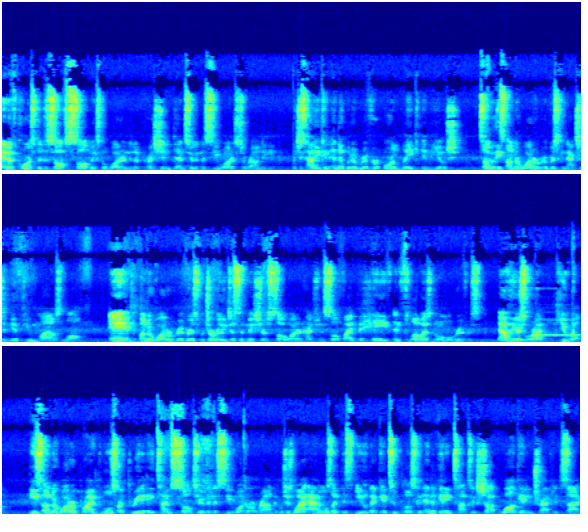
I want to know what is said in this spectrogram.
And of course, the dissolved salt makes the water in the depression denser than the seawater surrounding it, which is how you can end up with a river or lake in the ocean. Some of these underwater rivers can actually be a few miles long. And underwater rivers, which are really just a mixture of saltwater and hydrogen sulfide, behave and flow as normal rivers. Now here's where I you up. These underwater brine pools are three to eight times saltier than the seawater around it, which is why animals like this eel that get too close can end up getting toxic shock while getting trapped inside.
